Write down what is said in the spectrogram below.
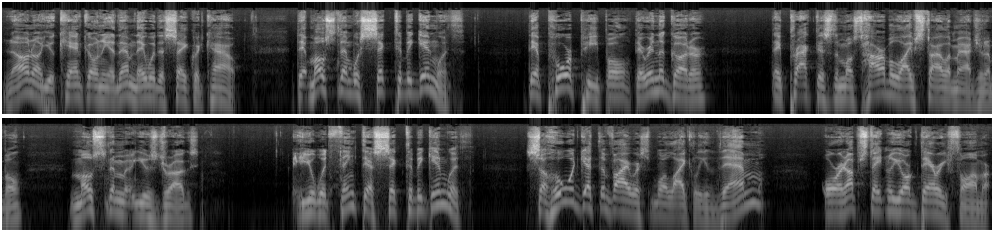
no, no, you can't go near them. They were the sacred cow. That most of them were sick to begin with. They're poor people. They're in the gutter. They practice the most horrible lifestyle imaginable. Most of them use drugs. You would think they're sick to begin with. So who would get the virus more likely, them or an upstate New York dairy farmer?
